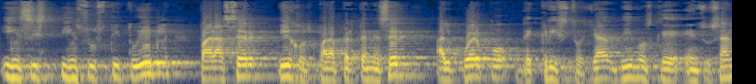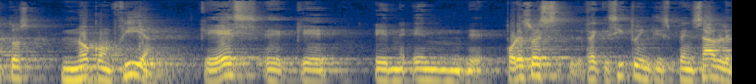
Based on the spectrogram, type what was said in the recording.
insustituible para ser hijos, para pertenecer al cuerpo de Cristo. Ya vimos que en sus santos no confía, que es eh, que eh, por eso es requisito indispensable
